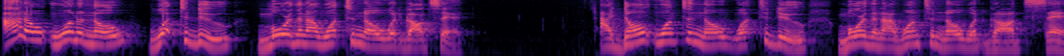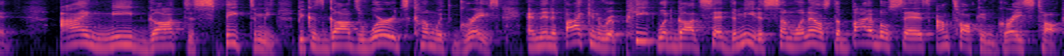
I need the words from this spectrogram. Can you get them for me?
I don't want to know what to do more than I want to know what God said. I don't want to know what to do more than I want to know what God said. I need God to speak to me because God's words come with grace. And then if I can repeat what God said to me to someone else, the Bible says I'm talking grace talk,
